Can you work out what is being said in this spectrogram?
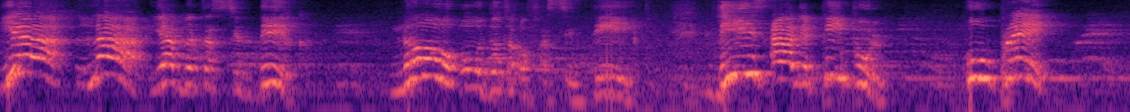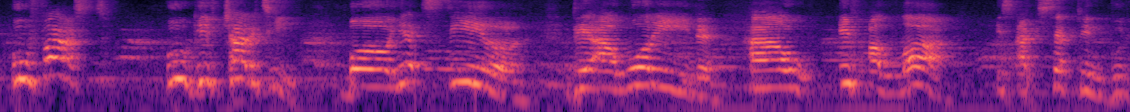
Ya la ya bata siddiq. No, O daughter of a siddiq. These are the people who pray, who fast, who give charity, but yet still they are worried how if Allah is accepting good,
